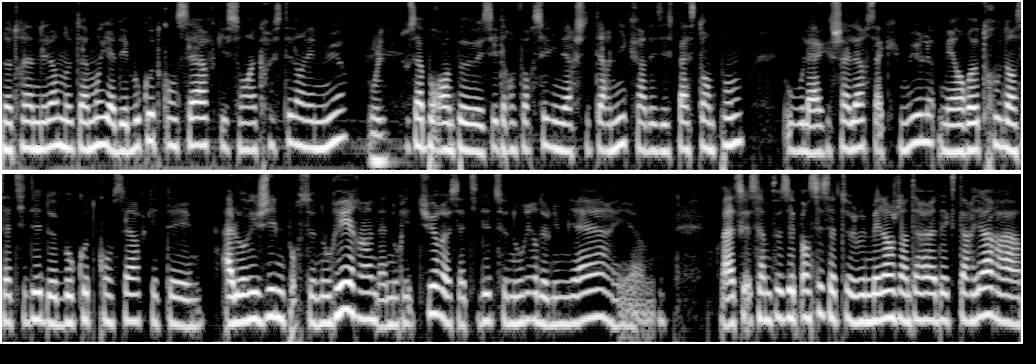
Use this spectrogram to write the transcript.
Notre-Dame-des-Landes notamment, il y a des bocaux de conserve qui sont incrustés dans les murs. Oui. Tout ça pour un peu essayer de renforcer l'inertie thermique, faire des espaces tampons où la chaleur s'accumule. Mais on retrouve dans cette idée de bocaux de conserve qui était à l'origine pour se nourrir, hein, la nourriture, cette idée de se nourrir de lumière. Et, euh, ça me faisait penser cette, le mélange d'intérieur et d'extérieur à...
